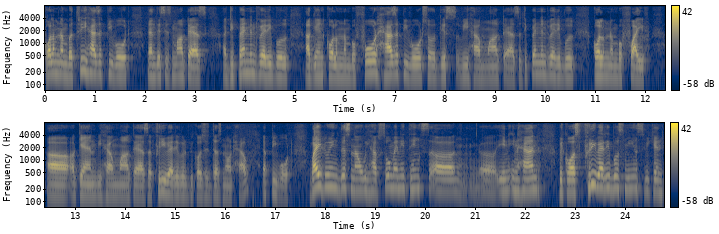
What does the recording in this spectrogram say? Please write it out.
Column number 3 has a pivot. Then this is marked as a dependent variable again column number 4 has a pivot so this we have marked as a dependent variable column number 5 uh, again we have marked as a free variable because it does not have a pivot. By doing this now we have so many things uh, uh, in, in hand because free variables means we can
